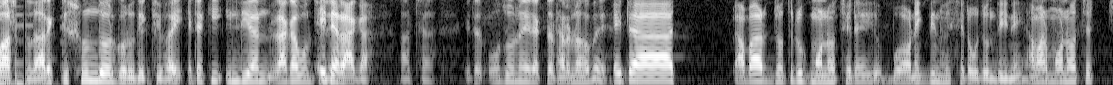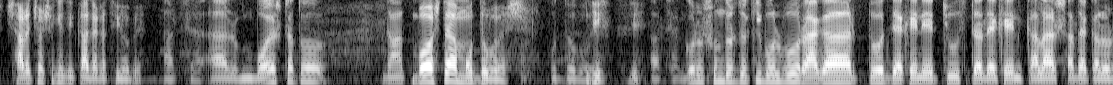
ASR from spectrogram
মাশাআল্লাহ আরেকটি সুন্দর গরু দেখছি ভাই। এটা কি ইন্ডিয়ান রাগা বলছে এটা রাগা। আচ্ছা এটার ওজনের একটা ধারণা হবে? এটা আবার যতটুকু মনে হচ্ছে এটা অনেক দিন হয়েছে এটা ওজন দিই নেই। আমার মনে হচ্ছে সাড়ে ছশো কেজি কাছাকাছি হবে। আচ্ছা আর বয়সটা তো দাঁত? বয়সটা মধ্য বয়স জি জি। আচ্ছা গরুর সৌন্দর্য কি বলব? রাগার তো দেখেন এর চুজটা দেখেন কালার সাদা কালোর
